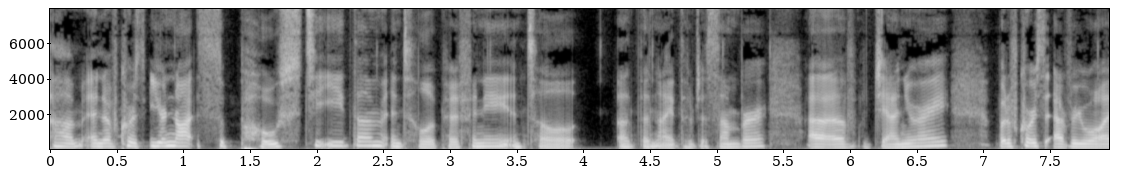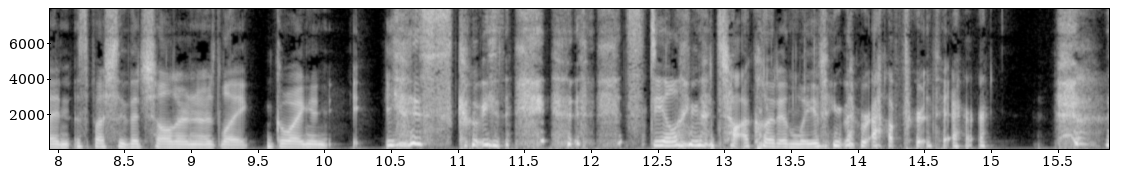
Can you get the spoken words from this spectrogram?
Um, and of course, you're not supposed to eat them until Epiphany, until uh, the 9th of December, of January. But of course, everyone, especially the children, are like going and squeeze, stealing the chocolate and leaving the wrapper there.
